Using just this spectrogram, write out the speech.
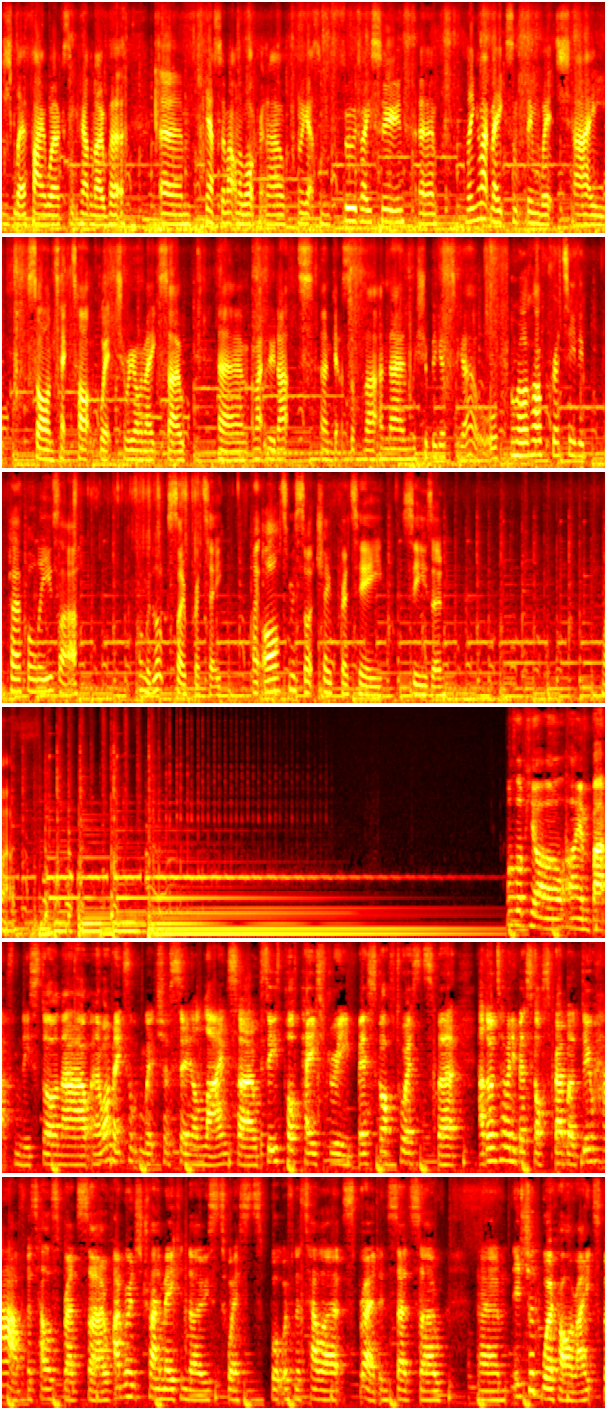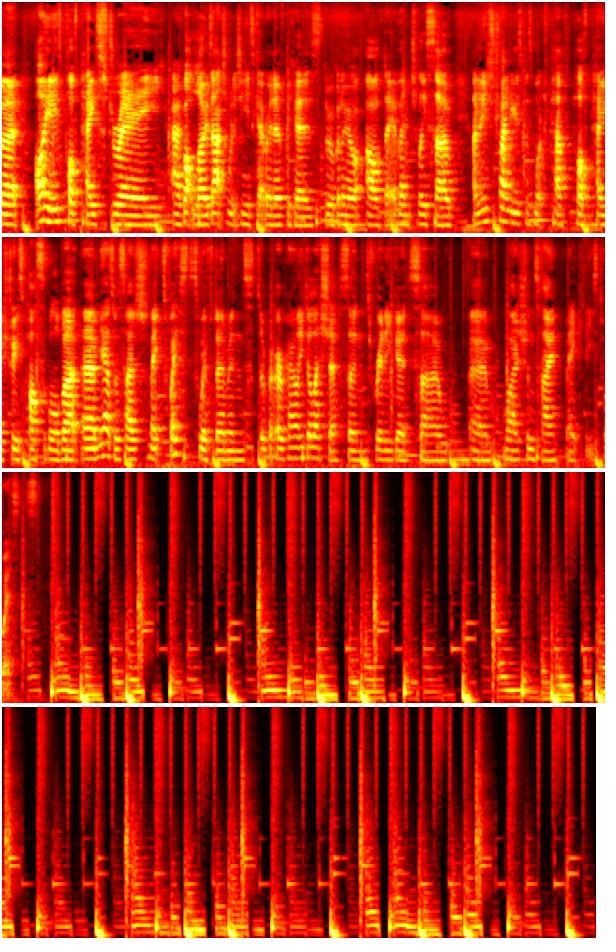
just lit a firework or something, I don't know, but um, yeah, so I'm out on a walk right now. I'm gonna get some food very soon. Um, I think I might make something which I saw on TikTok, which really want to make, so um, I might do that and get the stuff for that, and then we should be good to go. Oh, look how pretty the purple leaves are. Oh, it looks so pretty. Like, autumn is such a pretty season. Wow. Up y'all? I am back from the store now and I want to make something which I've seen online so it's these puff pastry Biscoff twists but I don't have any Biscoff spread but I do have Nutella spread so I'm going to try making those twists but with Nutella spread instead so um, it should work alright, but all you need is puff pastry. I've got loads actually which I need to get rid of because they're going to go out of date eventually, so I need to try and use as much puff pastry as possible. But um, yeah, so I decided to make twists with them, and they're apparently delicious and really good. So um, why shouldn't I make these twists?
